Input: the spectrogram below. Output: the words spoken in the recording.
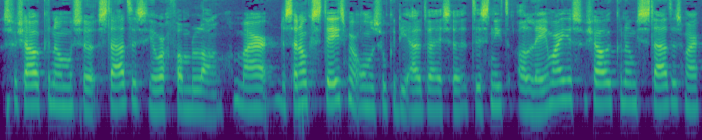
sociaal-economische status is heel erg van belang. Maar er zijn ook steeds meer onderzoeken die uitwijzen: het is niet alleen maar je sociaal-economische status, maar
